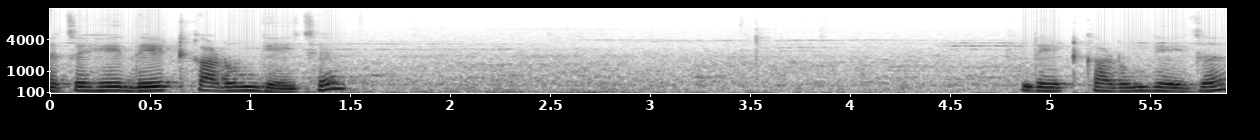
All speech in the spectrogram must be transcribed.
याचं हे देठ काढून घ्यायचं. देठ काढून घ्यायचं.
